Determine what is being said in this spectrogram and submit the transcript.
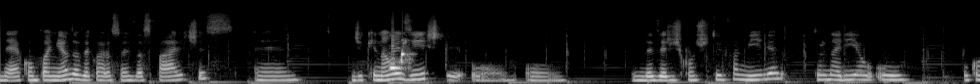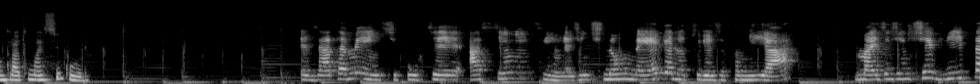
né, acompanhando as declarações das partes, é, de que não existe um, um, um desejo de constituir família, tornaria o, o contrato mais seguro. Exatamente, porque assim, enfim, a gente não nega a natureza familiar, mas a gente evita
